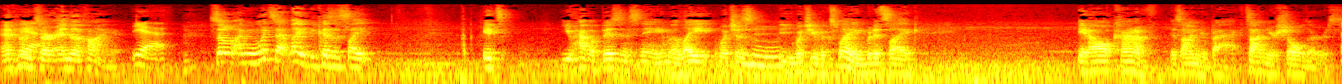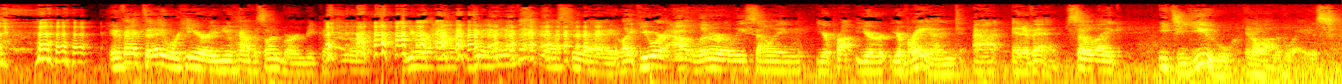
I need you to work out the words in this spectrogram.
and Yeah. Hunter and the client. yeah. So I mean, what's that like? Because it's like it's you have a business name, Elate, which is Mm-hmm. what you've explained, but it's like it all kind of is on your back. It's on your shoulders. In fact, today we're here and you have a sunburn because you were you were out doing an event yesterday. Like you were out literally selling your pro- your your brand at an event. So like it's you in a lot of ways.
